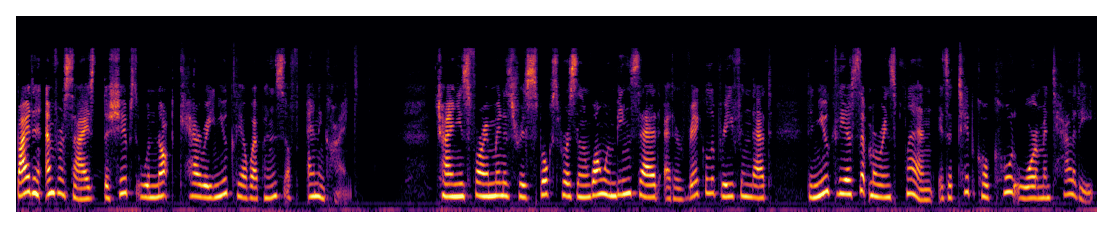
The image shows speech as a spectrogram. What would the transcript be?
Biden emphasized the ships would not carry nuclear weapons of any kind. Chinese Foreign Ministry spokesperson Wang Wenbin said at a regular briefing that the nuclear submarines plan is a typical Cold War mentality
